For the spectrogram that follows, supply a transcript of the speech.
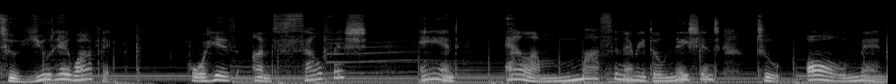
to Yud-Heh-Wav-Heh for his unselfish and eleemosynary donations to all men,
